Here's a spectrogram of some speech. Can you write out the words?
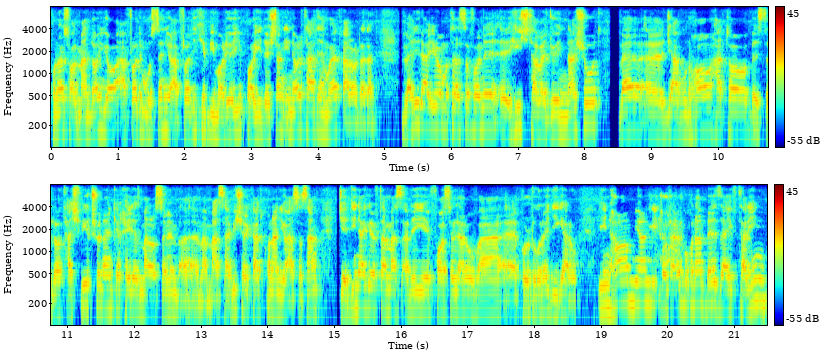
خونه سالمندان یا افراد مسن یا افرادی که بیماری های پایی داشتن اینا رو تحت حمایت قرار دادن. ولی در ایران متاسفانه هیچ توجهی نشد. و جوون ها حتی به اصطلاح تشویق شدن که خیلی از مراسم مذهبی شرکت کنن یا اساسا جدی نگرفتن مسئله فاصله رو و پروتکل های دیگر رو. اینها میان منتقل می‌کنن به ضعیفترین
